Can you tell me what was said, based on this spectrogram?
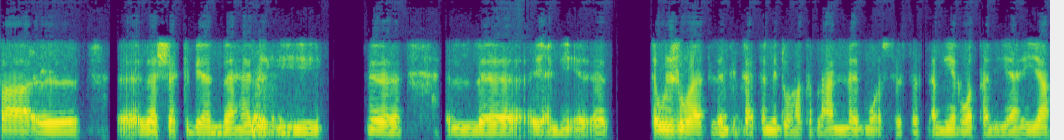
فلا شك بأن هذه يعني التوجهات التي تعتمدها طبعا المؤسسات الأمنية الوطنية هي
